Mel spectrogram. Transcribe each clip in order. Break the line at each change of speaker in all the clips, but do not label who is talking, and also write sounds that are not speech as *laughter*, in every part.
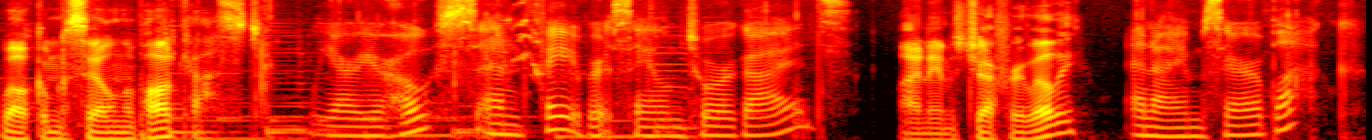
Welcome to Salem the Podcast.
We are your hosts and favorite Salem tour guides,
My name is Jeffrey Lilly.
and I am Sarah Black.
